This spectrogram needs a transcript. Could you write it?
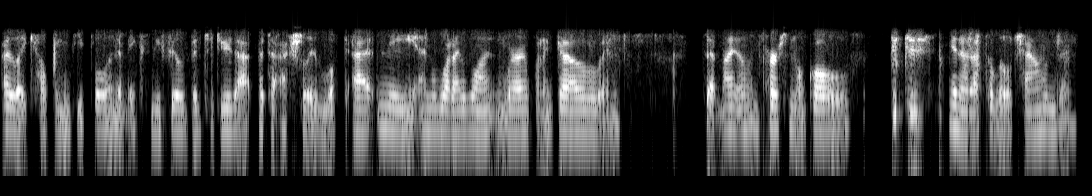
I like helping people, and it makes me feel good to do that. But to actually look at me and what I want and where I want to go, and set my own personal goals, you know, that's a little challenging.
